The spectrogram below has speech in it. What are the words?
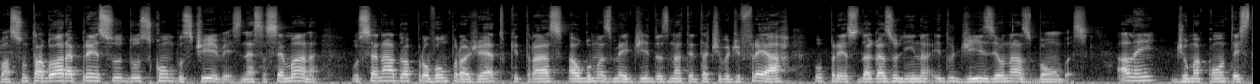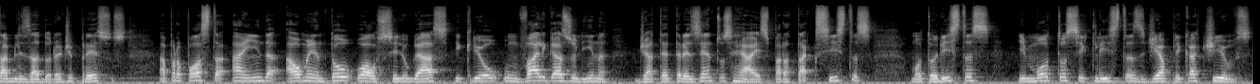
O assunto agora é preço dos combustíveis. Nessa semana, o Senado aprovou um projeto que traz algumas medidas na tentativa de frear o preço da gasolina e do diesel nas bombas. Além de uma conta estabilizadora de preços, a proposta ainda aumentou o auxílio gás e criou um vale gasolina de até 300 reais para taxistas, motoristas e motociclistas de aplicativos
